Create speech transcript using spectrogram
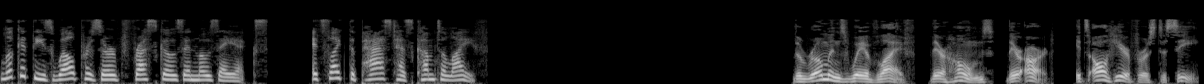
Look at these well-preserved frescoes and mosaics. It's like the past has come to life. The Romans' way of life, their homes, their art, it's all here for us to see.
